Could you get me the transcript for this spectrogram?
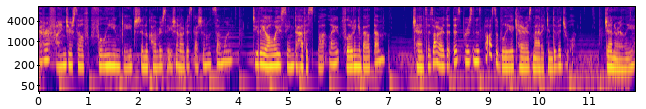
Ever find yourself fully engaged in a conversation or discussion with someone? Do they always seem to have a spotlight floating about them? Chances are that this person is possibly a charismatic individual. Generally,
